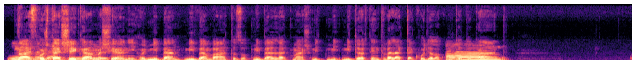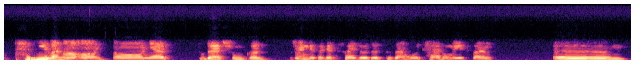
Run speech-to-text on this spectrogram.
Na ezt most tessék elmesélni, hogy miben, miben változott, miben lett más, mi, mi, mi történt veletek, hogy alakultatok um, át? Hát nyilván a, a, a nyelv tudásunk az rengeteget fejlődött az elmúlt három évben. Um,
